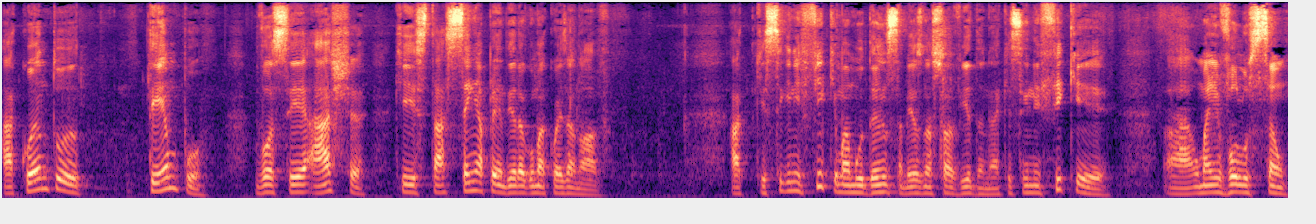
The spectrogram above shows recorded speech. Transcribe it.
Há quanto tempo você acha que está sem aprender alguma coisa nova. Que signifique uma mudança mesmo na sua vida, né? que signifique uh, uma evolução.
